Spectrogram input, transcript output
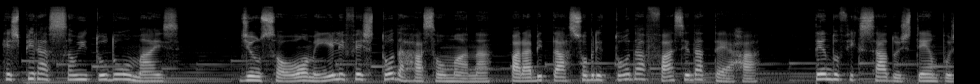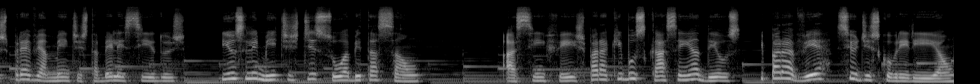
respiração e tudo o mais. De um só homem, ele fez toda a raça humana, para habitar sobre toda a face da terra tendo fixado os tempos previamente estabelecidos e os limites de sua habitação. Assim fez para que buscassem a Deus e para ver se o descobririam,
